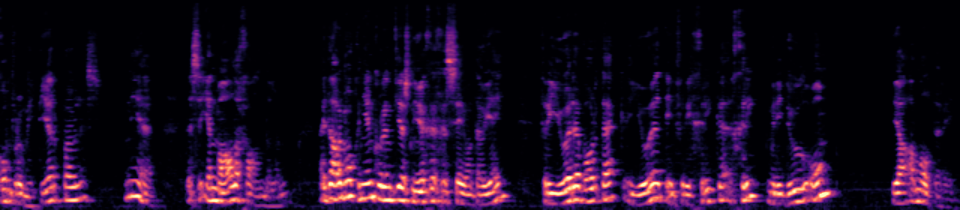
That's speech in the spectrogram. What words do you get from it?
kompromiteer Paulus? Nee, dis 'n een eenmalige handeling. Hy het daarom ook in 1 Korintiërs 9 gesê, onthou jy? Vir die Jode word ek 'n Jood en vir die Grieke 'n Griek met die doel om ja almal te red.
